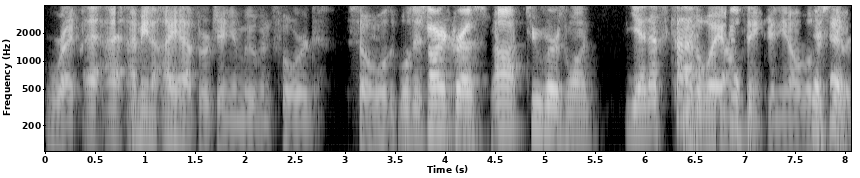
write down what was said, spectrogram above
right. I, I, I mean I have Virginia moving forward. So we'll we'll just sorry, Chris. Ah, two versus one. Yeah, that's kind of the way I'm thinking. You know, we'll just do a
